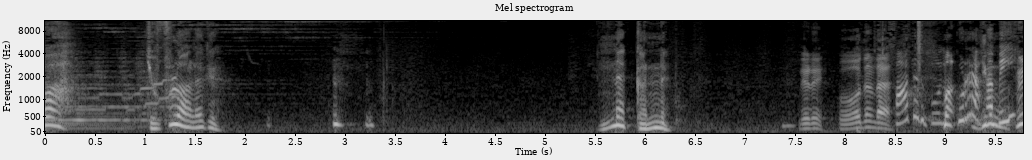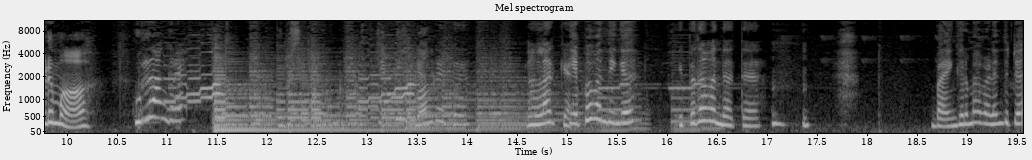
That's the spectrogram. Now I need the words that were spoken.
பா எவ்வளவு அழகு. என்ன கண்ணு? டேய் போதும்டா. பார்த்தது போதும். குர்ரா அபி. விடுமா. குர்ராங்கற. நல்லா இருக்கேன். எப்ப வந்தீங்க? இப்பதான் வந்த அத்தை. பயங்கரமா விளைந்துட்ட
